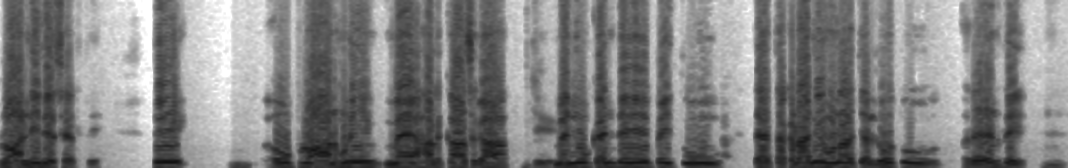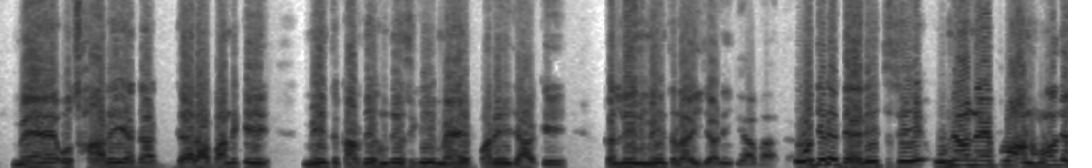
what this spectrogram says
ਭਲਵਾਨੀ ਦੇ ਸਿਰ ਤੇ। ਤੇ ਉਹ ਭਲਵਾਨ ਹੁਣੀ ਮੈਂ ਹਲਕਾ ਸੀਗਾ। ਮੈਨੂੰ ਕਹਿੰਦੇ ਵੀ ਤੂੰ ਤੈ ਤਕੜਾ ਨਹੀਂ ਹੋਣਾ ਚੱਲੋ ਤੂੰ ਰਹਿਣ ਦੇ। ਮੈਂ ਉਹ ਸਾਰੇ ਇਹਦਾ ਦਾਇਰਾ ਬੰਨ ਕੇ ਮਿਹਨਤ ਕਰਦੇ ਹੁੰਦੇ ਸੀਗੇ। ਮੈਂ ਪਰੇ ਜਾ ਕੇ ਕੱਲੇ ਨੂੰ ਮਿਹਨਤ ਲਾਈ ਜਾਣੀ। ਕੀ ਬਾਤ ਹੈ। ਉਹ ਜਿਹੜੇ ਦਾਇਰੇ 'ਚ ਸੇ ਉਹਨਾਂ ਨੇ ਭਲਵਾਨ ਹੋਣਾ ਦੇ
